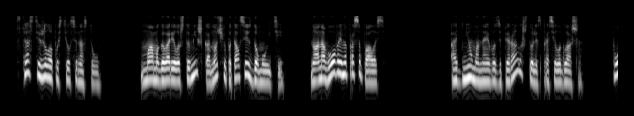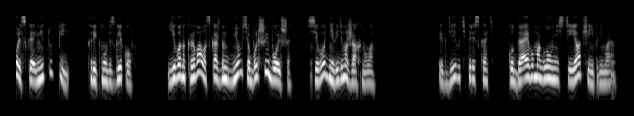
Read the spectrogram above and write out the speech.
Стас тяжело опустился на стул. Мама говорила, что Мишка ночью пытался из дома уйти, но она вовремя просыпалась. «А днем она его запирала, что ли?» — спросила Глаша. «Польская, не тупи!» — крикнул Безгляков. Его накрывало с каждым днем все больше и больше. Сегодня, видимо, жахнуло. И где его теперь искать? Куда его могло унести, я вообще не понимаю.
